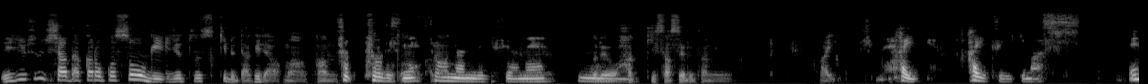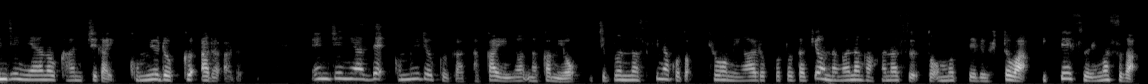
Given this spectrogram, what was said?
技術者だからこそ技術スキルだけじゃ、まあ、あかん。そ、そうですね。そうなんですよね。うんそれをうん発揮させるために。はい。はい。はい、次いきます。エンジニアの勘違い、コミュ力あるある。エンジニアでコミュ力が高いの中身を自分の好きなこと、興味があることだけを長々話すと思っている人は一定数いますが、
